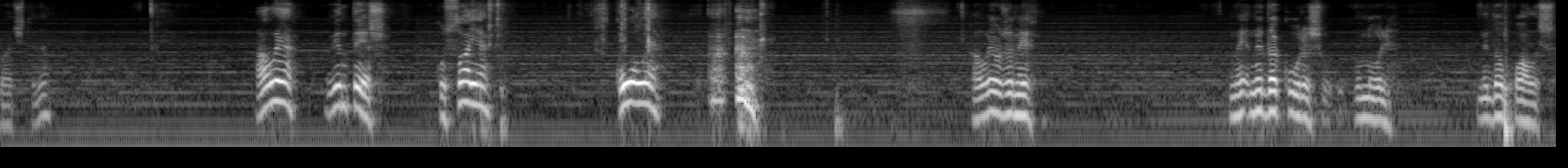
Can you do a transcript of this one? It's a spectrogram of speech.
Бачите, да? Але він теж кусає, коле, але вже не, не, не докуриш в ноль, не допалиш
